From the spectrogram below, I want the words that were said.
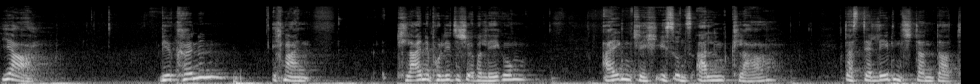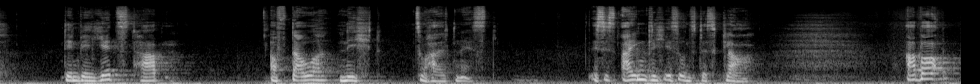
Ja, wir können, ich meine, kleine politische Überlegung, eigentlich ist uns allen klar, dass der Lebensstandard, den wir jetzt haben, auf Dauer nicht zu halten ist. Es ist eigentlich ist uns das klar. Aber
